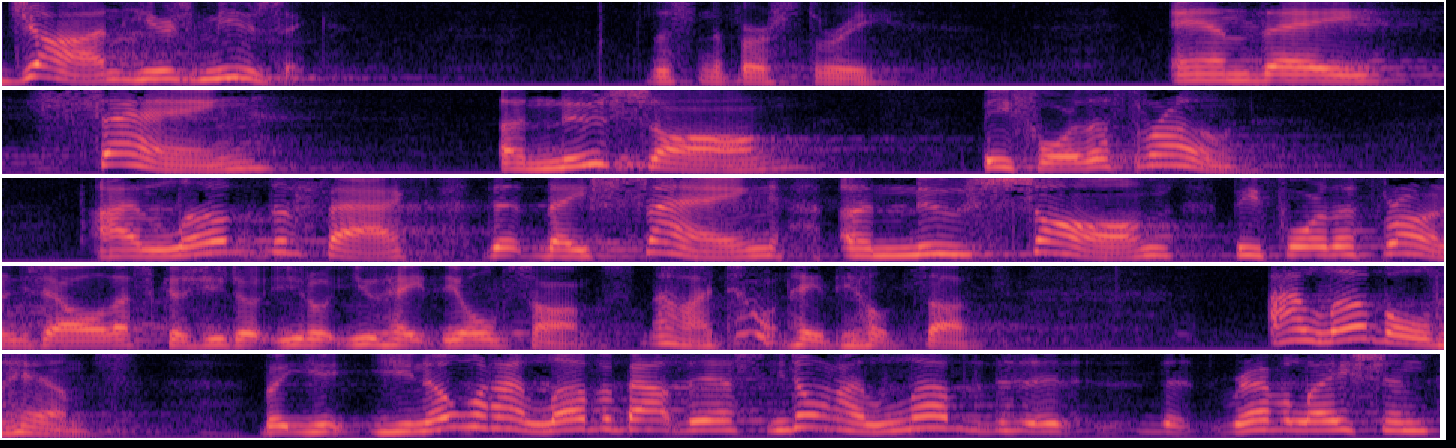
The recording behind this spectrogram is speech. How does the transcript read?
John hears music. Listen to verse 3. And they sang a new song before the throne I love the fact that they sang a new song before the throne. And you say, oh, that's because you, don't, you, don't, you hate the old songs. No, I don't hate the old songs. I love old hymns. But you, you know what I love about this? You know what I love that Revelation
